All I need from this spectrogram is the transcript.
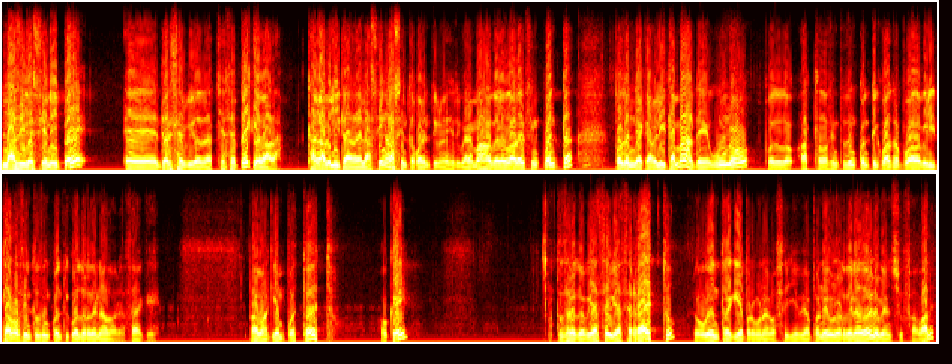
la dirección IP eh, del servidor de HCP que va a dar. Están habilitadas de la 100 a la 149. Si tuviera más ordenadores de 50, pues tendría que habilitar más. De 1 puedo hasta 254 puedo habilitar 254 ordenadores. O sea que vamos, aquí han puesto esto. ¿Ok? Entonces lo que voy a hacer, voy a cerrar esto. Luego voy a entrar aquí a probar una cosilla. Voy a poner un ordenador y lo voy a enchufar, ¿vale?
